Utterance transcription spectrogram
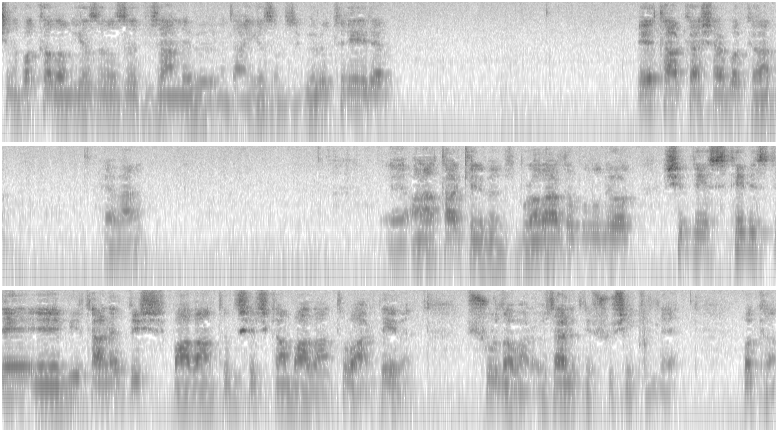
Şimdi bakalım yazımızı düzenle bölümünden yazımızı görüntüleyelim. Evet arkadaşlar bakın hemen e, anahtar kelimemiz buralarda bulunuyor. Şimdi sitemizde e, bir tane dış bağlantı, dışa çıkan bağlantı var değil mi? Şurada var. Özellikle şu şekilde. Bakın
